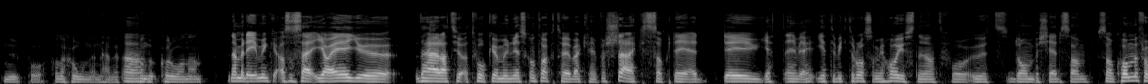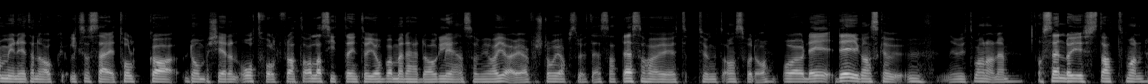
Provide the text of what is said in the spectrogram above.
nu på, på nationen, det här med Ja. coronan? Nej men det är mycket, alltså så här, jag är ju, det här att jag- att åka myndighetskontakt har ju verkligen förstärkts och det är, det är ju jätte, en jätteviktig roll som jag har just nu att få ut de besked som, som kommer från myndigheterna och liksom så här, tolka de beskeden åt folk. För att alla sitter inte och jobbar med det här dagligen som jag gör. Jag förstår ju absolut det, så att där så har jag ju ett tungt ansvar då. Och det, det är ju ganska uh, utmanande. Och sen då just att man,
